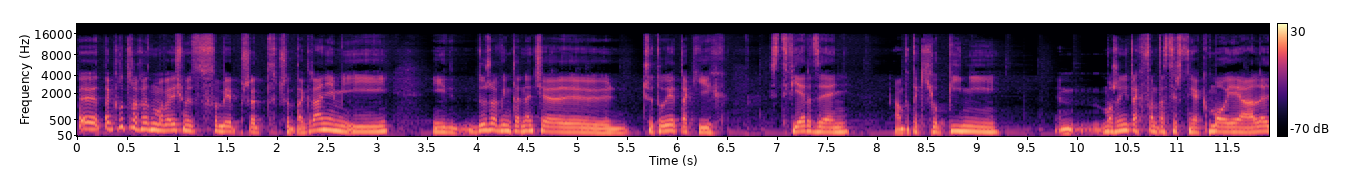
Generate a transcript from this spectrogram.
e, tak trochę rozmawialiśmy sobie przed, przed nagraniem i, i dużo w internecie e, czytuję takich stwierdzeń albo takich opinii, może nie tak fantastycznych jak moje, ale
